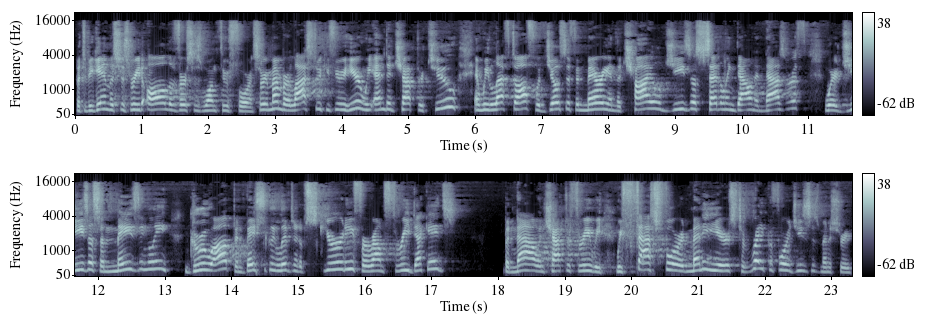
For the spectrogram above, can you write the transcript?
But to begin, let's just read all of verses 1 through 4. And so remember, last week, if you were here, we ended chapter 2, and we left off with Joseph and Mary and the child Jesus settling down in Nazareth, where Jesus amazingly grew up and basically lived in obscurity for around three decades. But now in chapter 3, we, we fast forward many years to right before Jesus' ministry,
